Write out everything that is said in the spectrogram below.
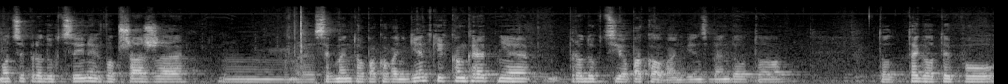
mocy produkcyjnych w obszarze mm, e, segmentu opakowań giętkich, konkretnie produkcji opakowań, więc będą to, to tego typu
